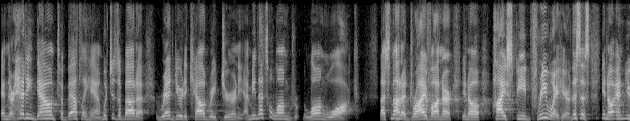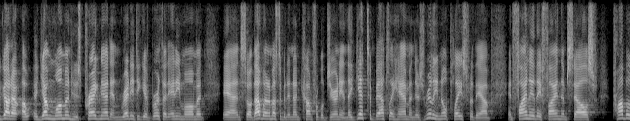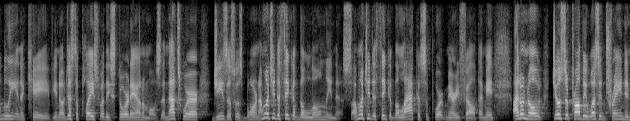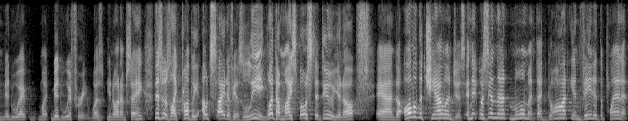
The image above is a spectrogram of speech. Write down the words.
And they're heading down to Bethlehem, which is about a Red Deer to Calgary journey. I mean, that's a long, long walk. That's not a drive on our, you know, high speed freeway here. This is, you know, and you got a, a, a, young woman who's pregnant and ready to give birth at any moment. And so that must have been an uncomfortable journey. And they get to Bethlehem, and there's really no place for them. And finally, they find themselves probably in a cave, you know, just a place where they stored animals. And that's where Jesus was born. I want you to think of the loneliness. I want you to think of the lack of support Mary felt. I mean, I don't know, Joseph probably wasn't trained in midwifery. Was, you know what I'm saying? This was like probably outside of his league. What am I supposed to do, you know? And uh, all of the challenges. And it was in that moment that God invaded the planet.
